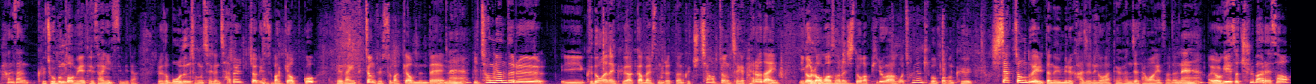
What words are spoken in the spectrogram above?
항상 그 좁은 범위의 대상이 있습니다. 그래서 모든 정책은 차별적일 수밖에 없고 대상이 특정될 수밖에 없는데 네. 이 청년들을 이 그동안에 그 아까 말씀드렸던 그 취창업 정책의 패러다임 이걸 넘어서는 시도가 필요하고 청년 기본법은 그 시작 정도의 일단 의미를 가지는 것 같아요. 현재 상황에서는 네. 어, 여기에서 출발해서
